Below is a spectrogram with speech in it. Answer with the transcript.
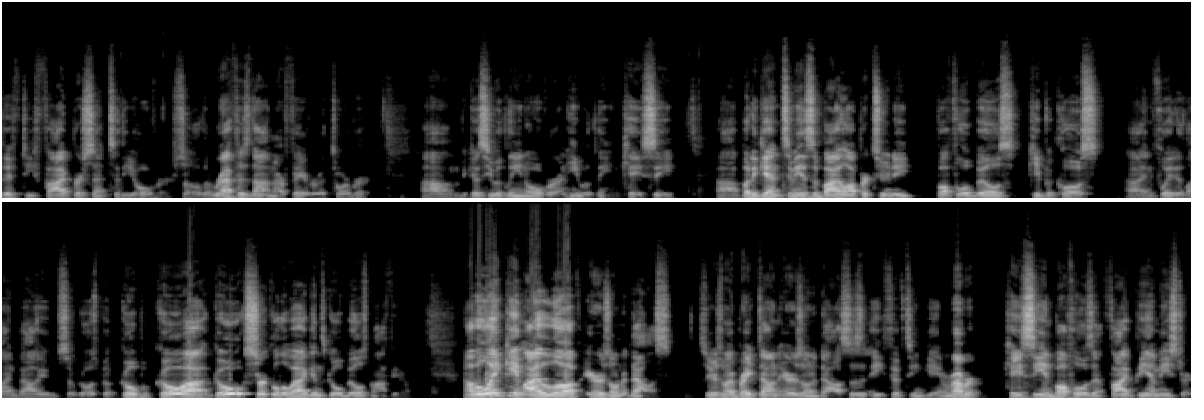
55% to the over. So the ref is not in our favor with Torbert um, because he would lean over and he would lean KC. Uh, but again, to me, this is a buy opportunity. Buffalo Bills keep it close, uh, inflated line value. So goes go go uh, go circle the wagons, go Bills Mafia. Now the late game, I love Arizona Dallas. So here's my breakdown: Arizona Dallas is an 8:15 game. Remember, KC and Buffalo is at 5 p.m. Eastern.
